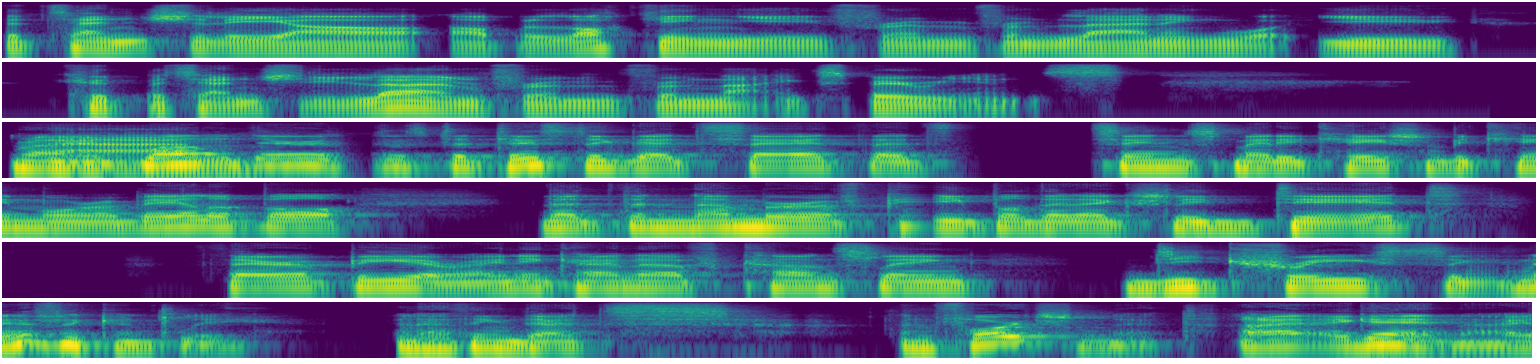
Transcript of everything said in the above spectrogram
potentially are are blocking you from from learning what you could potentially learn from from that experience. Right. Um, well, there's a statistic that said that since medication became more available, that the number of people that actually did therapy or any kind of counseling decrease significantly. And I think that's unfortunate. I again, I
